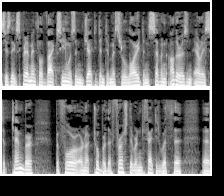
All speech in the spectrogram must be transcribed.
It says the experimental vaccine was injected into Mr. Lloyd and seven others in early September. Before on October the 1st, they were infected with the uh,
